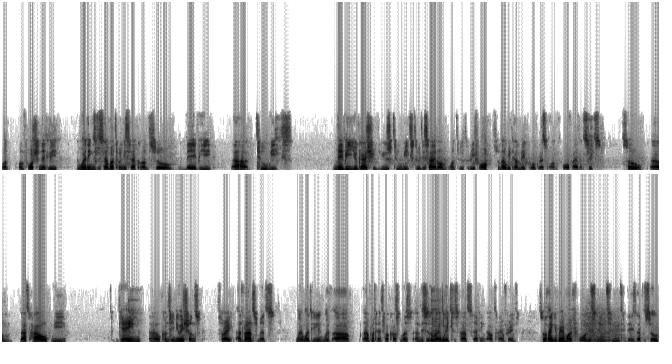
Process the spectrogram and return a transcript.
but unfortunately, the wedding is December 22nd, so maybe uh, two weeks. Maybe you guys should use two weeks to decide on one, two, three, four, so that we can make progress on four, five, and six. So um, that's how we gain uh, continuations, sorry, advancements when we're dealing with our, our potential customers. And this is the right way to start setting our timeframes. So thank you very much for listening to today's episode.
